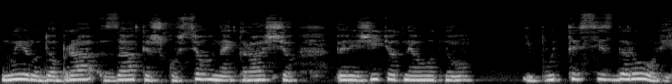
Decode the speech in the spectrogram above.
миру, добра, затишку, всього найкращого. Бережіть одне одного і будьте всі здорові.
